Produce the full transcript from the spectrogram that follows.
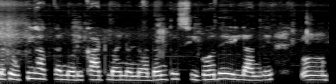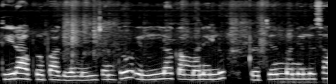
ಮತ್ತು ಉಪ್ಪಿಗೆ ಹಾಕ್ತಾರೆ ನೋಡಿ ಕಾಟು ಮಾವಿನ ಹಣ್ಣು ಅದಂತೂ ಸಿಗೋದೇ ಇಲ್ಲ. ಅಂದರೆ ತೀರಾ ಅಪರೂಪ ಆಗಿದೆ. ಮುಂಚಂತೂ ಎಲ್ಲ ಕ, ಮನೆಯಲ್ಲೂ, ಪ್ರತಿಯೊಂದು ಮನೆಯಲ್ಲೂ ಸಹ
